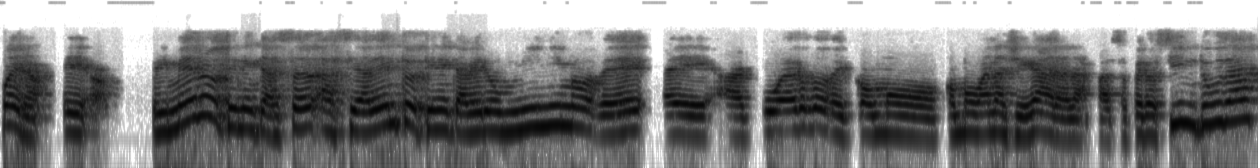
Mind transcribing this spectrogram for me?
Bueno, eh, primero tiene que hacer, hacia adentro tiene que haber un mínimo de eh, acuerdo de cómo, cómo van a llegar a las PASO, pero sin duda,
